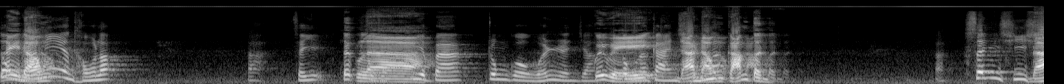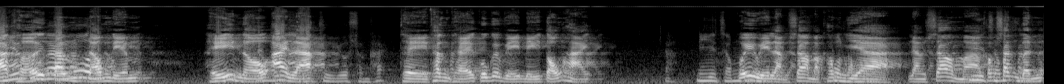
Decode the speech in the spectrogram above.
lay động. Tức là Quý vị đã động cảm tình. Đã khởi tâm động niệm hỷ nộ ai lạc thì thân thể của quý vị bị tổn hại. Quý vị làm sao mà không già làm sao mà không sanh bệnh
